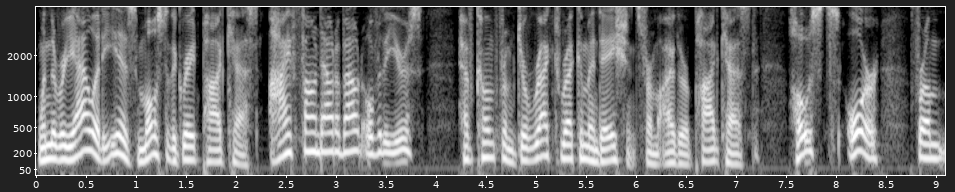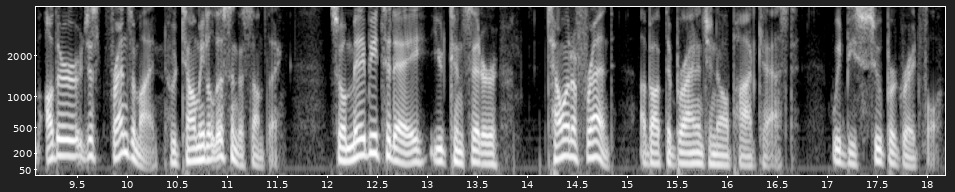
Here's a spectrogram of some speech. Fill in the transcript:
When the reality is, most of the great podcasts I found out about over the years have come from direct recommendations from either podcast hosts or from other just friends of mine who tell me to listen to something. So maybe today you'd consider telling a friend about the Brian and Janelle podcast. We'd be super grateful.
